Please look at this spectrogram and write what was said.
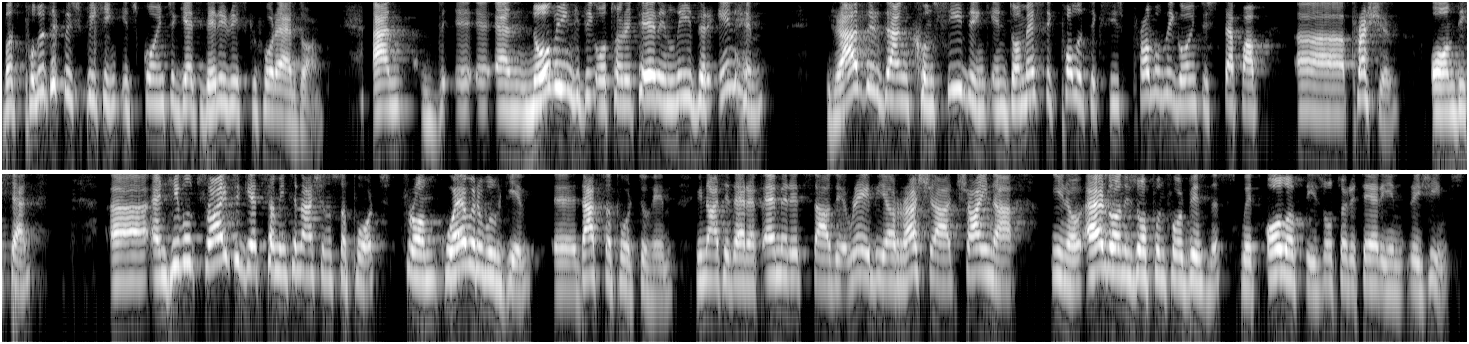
But politically speaking, it's going to get very risky for Erdogan. And, and knowing the authoritarian leader in him, rather than conceding in domestic politics, he's probably going to step up uh, pressure on dissent. Uh, and he will try to get some international support from whoever will give uh, that support to him United Arab Emirates, Saudi Arabia, Russia, China, you know, Erdogan is open for business with all of these authoritarian regimes.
